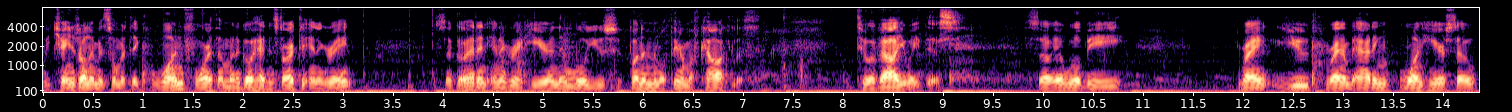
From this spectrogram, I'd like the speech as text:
We changed our limit, so I'm going to take 1 fourth. I'm going to go ahead and start to integrate. So go ahead and integrate here, and then we'll use fundamental theorem of calculus to evaluate this. So it will be, right, u, right, I'm adding 1 here, so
